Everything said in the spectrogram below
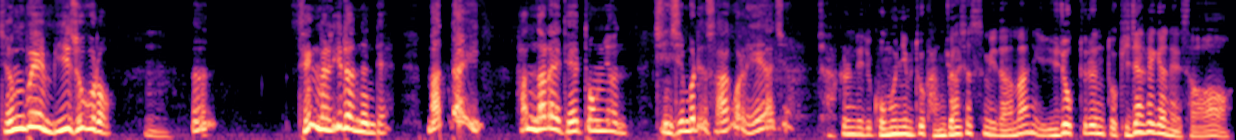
정부의 미숙으로 음. 어? 생명을 잃었는데 맞다 한 나라의 대통령 진심 어린 사과를 해야죠. 자 그런데 이제 고모님도 강조하셨습니다만 유족들은 또 기자회견에서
